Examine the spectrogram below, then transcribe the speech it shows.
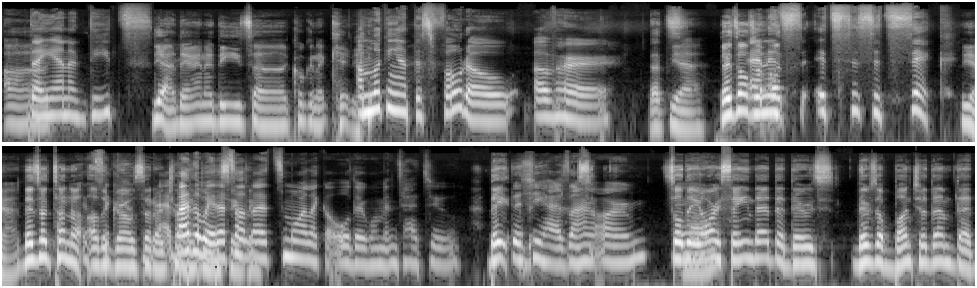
Uh, Diana Deets. Yeah, Diana D's uh, coconut kitty. I'm looking at this photo of her, That's yeah, there's also and a- it's it's just it's sick. yeah, there's a ton of It's other sick. girls that are By- trying By the to way, do the that's same all, thing. that's more like an older woman tattoo They that she has on her arm. So they are saying that that there's there's a bunch of them that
